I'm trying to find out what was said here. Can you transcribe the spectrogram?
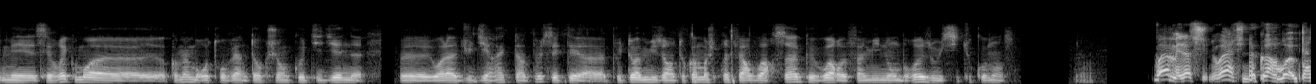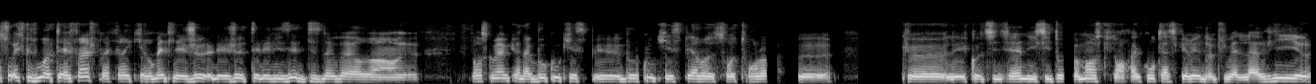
Mais c'est vrai que moi, euh, quand même, retrouver un talk show en quotidienne, euh, voilà, du direct un peu, c'était euh, plutôt amusant. En tout cas, moi, je préfère voir ça que voir euh, Famille Nombreuse ou Ici Tout Commence. Ouais, mais là, je suis, ouais, je suis d'accord. Moi, perso, excuse-moi, TF1, je préférais qu'ils remettent les jeux, les jeux télévisés de 19h. Je pense quand même qu'il y en a beaucoup qui, espèrent, beaucoup qui espèrent euh, ce retour-là, que, que les quotidiennes, ici tout commence, qui sont en fin de compte inspirées de Plus belle la vie, euh,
